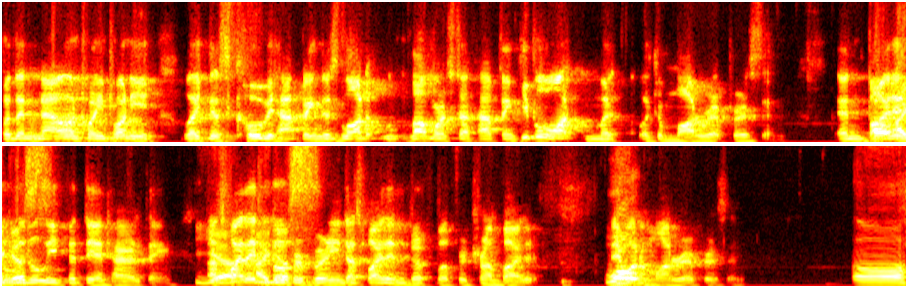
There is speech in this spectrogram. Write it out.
But then now in 2020, like there's COVID happening, there's a lot, lot more stuff happening. People want mo- like a moderate person, and Oh, I Biden guess- literally fit the entire thing. That's Yeah, why they didn't vote guess- for Bernie. That's why they didn't vote for Trump either. They Well, want a moderate person. Uh,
